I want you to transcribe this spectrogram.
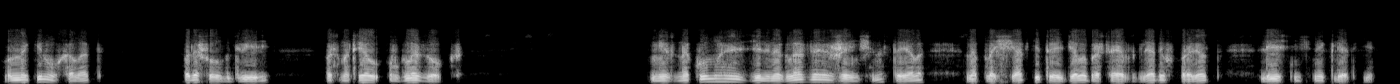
Он накинул халат, подошел к двери, посмотрел в глазок. Незнакомая зеленоглазая женщина стояла на площадке, то и дело бросая взгляды в пролет лестничной клетки.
